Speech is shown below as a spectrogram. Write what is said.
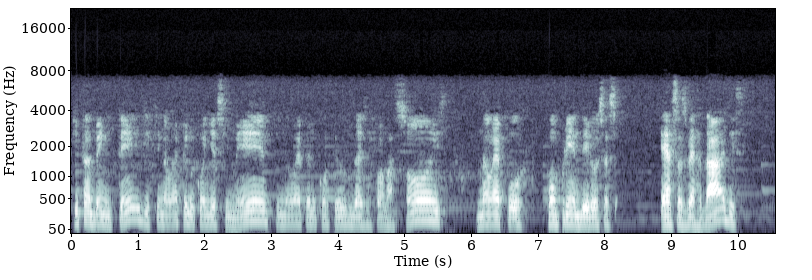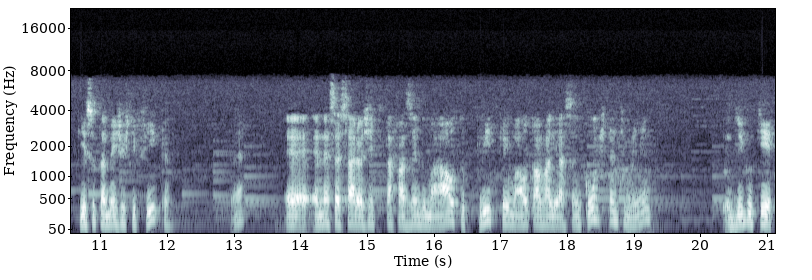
que também entende que não é pelo conhecimento, não é pelo conteúdo das informações, não é por compreender essas, essas verdades que isso também justifica. Né? é, é necessário a gente estar tá fazendo uma autocrítica e uma autoavaliação constantemente. Eu digo que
